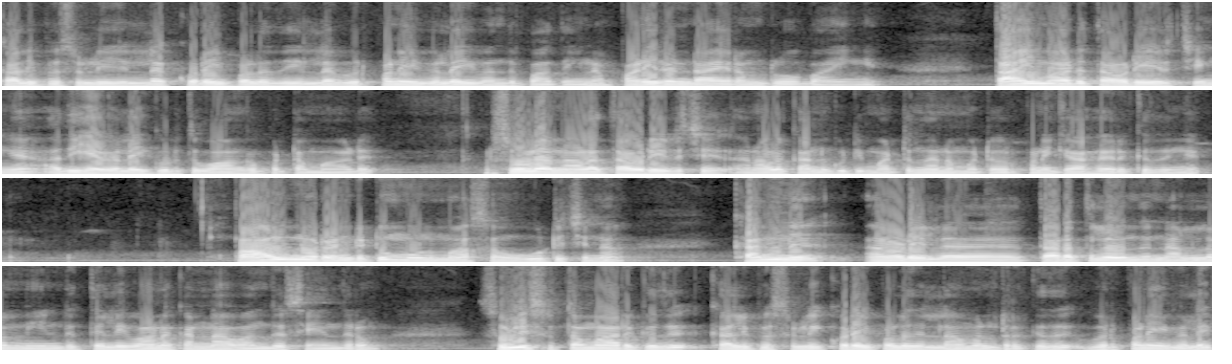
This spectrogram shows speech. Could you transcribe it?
கழிப்பு சுழி இல்லை குறைப்பழுது இல்லை. விற்பனை விலை வந்து பார்த்திங்கன்னா பன்னிரெண்டாயிரம் ரூபாய்ங்க. தாய் மாடு தவறிடுச்சிங்க அதிக விலை கொடுத்து வாங்கப்பட்ட மாடு. ஒரு சூழல்னால தவறிடுச்சு அதனால் கண்ணுக்குட்டி மட்டும்தான் நம்மகிட்ட விற்பனைக்காக இருக்குதுங்க. பால் இன்னும் ரெண்டு டு மூணு மாதம் ஊட்டுச்சுன்னா கண் அதனுடைய தரத்துலேருந்து நல்ல மீண்டு தெளிவான கண்ணாக வந்து சேர்ந்துடும் சுழி சுத்தமாக இருக்குது. கழிப்பு சுழி குறைப்பழுது இல்லாமல் இருக்குது. விற்பனை விலை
